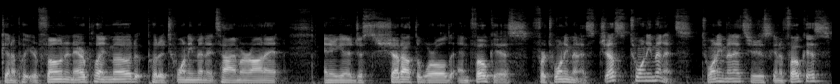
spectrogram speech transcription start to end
going to put your phone in airplane mode, put a 20 minute timer on it, and you're going to just shut out the world and focus for 20 minutes. Just 20 minutes. 20 minutes, you're just going to focus.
